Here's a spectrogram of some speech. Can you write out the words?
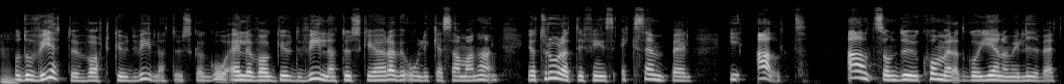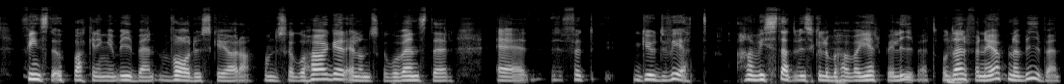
Mm. Och då vet du vart Gud vill att du ska gå eller vad Gud vill att du ska göra vid olika sammanhang. Jag tror att det finns exempel i allt. Allt som du kommer att gå igenom i livet finns det uppbackning i Bibeln vad du ska göra. Om du ska gå höger eller om du ska gå vänster. Eh, för Gud vet han visste att vi skulle behöva hjälp i livet. Och mm. därför när jag öppnar Bibeln,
